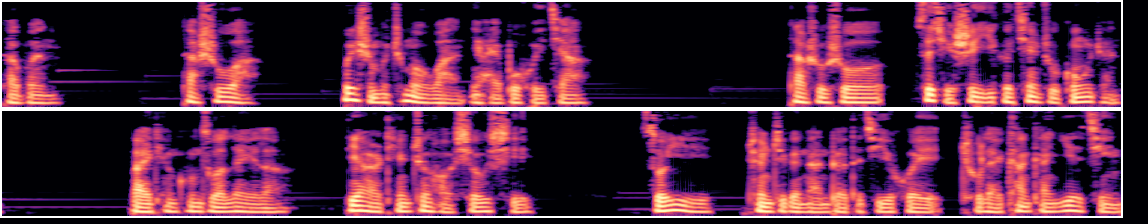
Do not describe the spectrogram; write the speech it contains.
他问：“大叔啊，为什么这么晚你还不回家？”大叔说自己是一个建筑工人，白天工作累了。第二天正好休息，所以趁这个难得的机会出来看看夜景，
